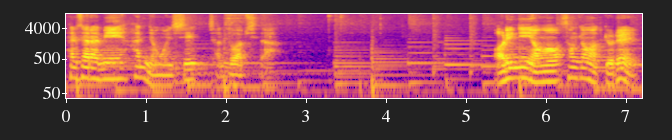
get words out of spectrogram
한 사람이 한 영혼씩 전도합시다. 어린이 영어 성경학교를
